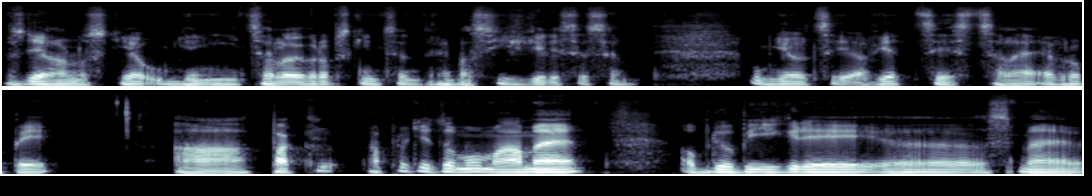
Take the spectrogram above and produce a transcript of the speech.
vzdělanosti a umění, celoevropským centrem a sjíždili se sem umělci a vědci z celé Evropy. A pak naproti tomu máme období, kdy eh, jsme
